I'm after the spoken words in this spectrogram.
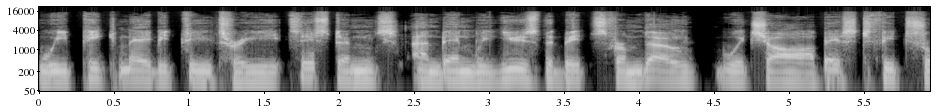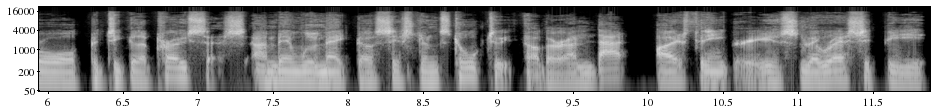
We pick maybe two, three systems, and then we use the bits from those which are best fit for a particular process. And then we make those systems talk to each other. And that, I think, is the recipe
